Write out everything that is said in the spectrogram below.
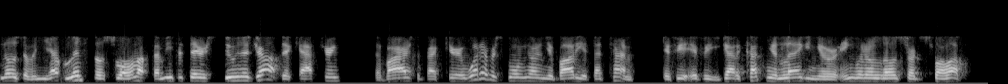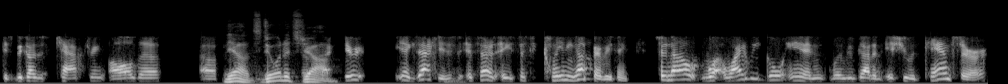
knows that when you have lymph nodes swollen up, that means that they're doing their job. They're capturing the virus, the bacteria, whatever's going on in your body at that time. If you if you got a cut in your leg and your inguinal node starts to swell up, it's because it's capturing all the uh, Yeah, it's doing its job. bacteria. Yeah, exactly. It's, it's, it's just cleaning up everything. So now, wh- why do we go in when we've got an issue with cancer?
